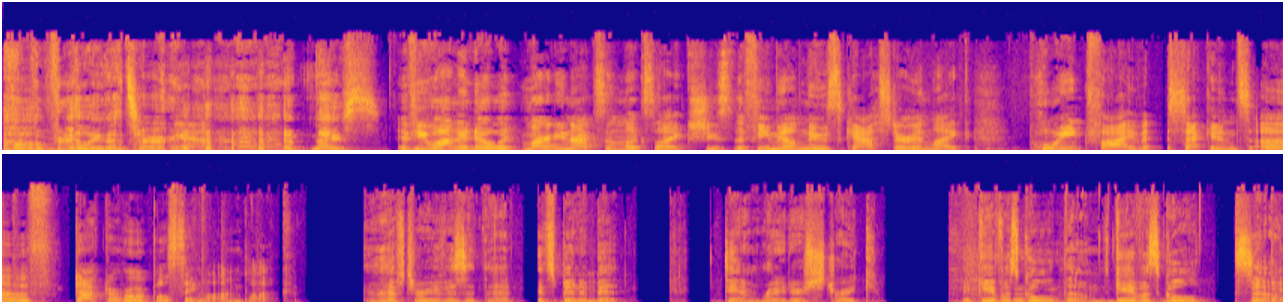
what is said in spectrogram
Oh, really? That's her. Yeah. nice. If you want to know what Marti Noxon looks like, she's the female newscaster in like 0.5 seconds of Dr. Horrible sing along blog. I'll have to revisit that. It's been a bit. Damn writer's strike. It gave us gold, though. It gave us gold. So,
